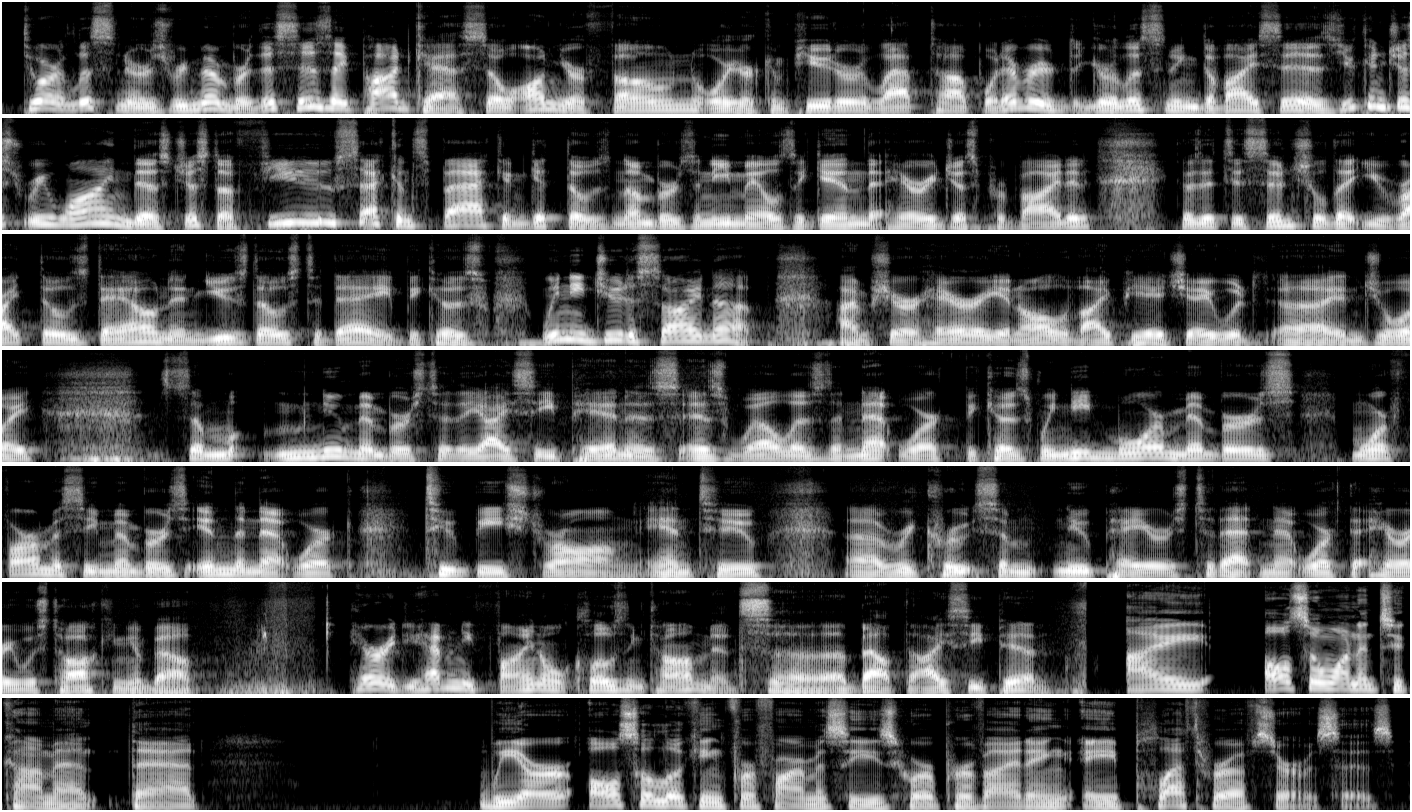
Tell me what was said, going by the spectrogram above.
To our listeners, remember this is a podcast, so on your phone or your computer, laptop, whatever your listening device is, you can just rewind this just a few seconds back and get those numbers and emails again that Harry just provided because it's essential that you write those down and use those today because we need you to sign up. I'm sure Harry and all of IPHA would uh, enjoy some new members to the IC PEN as, as well as the network because we need more members, more pharmacy members in the network to be strong and to uh, recruit some new payers to that network that Harry was talking about. Harry, do you have any final closing comments uh, about the IC PEN? I also wanted to comment that we are also looking for pharmacies who are providing a plethora of services.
